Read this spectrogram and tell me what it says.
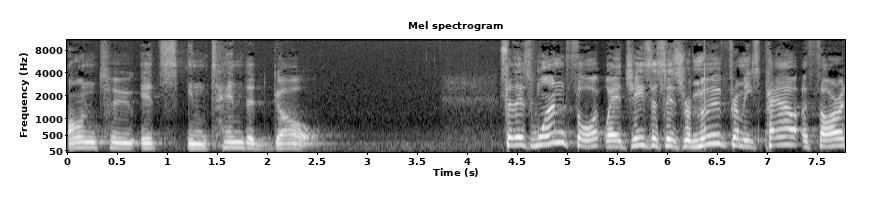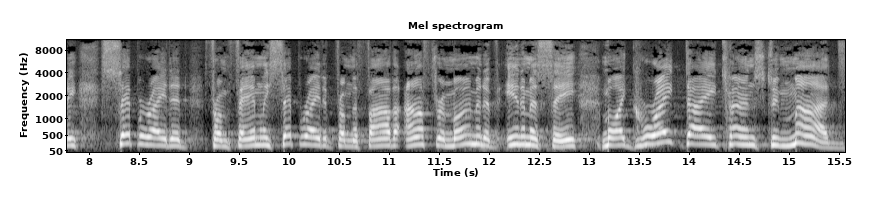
onto its intended goal. So there's one thought where Jesus is removed from his power, authority, separated from family, separated from the Father. After a moment of intimacy, my great day turns to mud.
